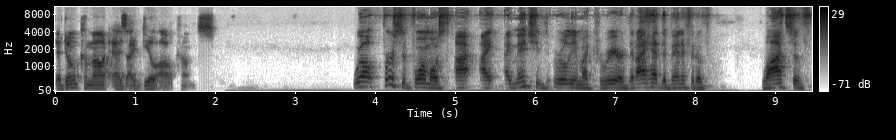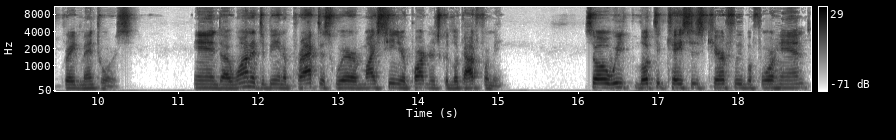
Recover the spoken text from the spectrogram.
that don't come out as ideal outcomes? Well, first and foremost, I, I, I, mentioned early in my career that I had the benefit of lots of great mentors. And I wanted to be in a practice where my senior partners could look out for me. So we looked at cases carefully beforehand.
